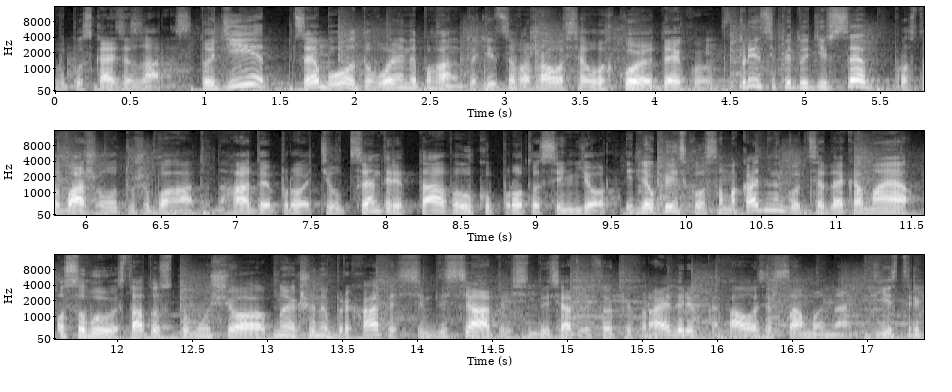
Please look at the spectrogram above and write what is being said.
випускаються зараз. Тоді це було доволі непогано. Тоді це вважалося легкою декою. В принципі, тоді все просто важило дуже багато. Нагадує про тіл центрі та вилку проти сеньор. І для українського самокатінгу ця дека має особливий статус, тому що, ну якщо не брехати, 70-80% райдерів каталося саме на District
